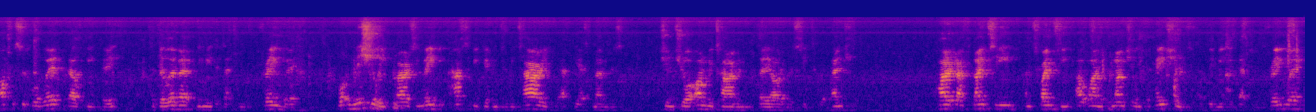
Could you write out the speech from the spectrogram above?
officers will work with LPP to deliver the immediate detriment framework, but initially priority may be, has to be given to retiring FPS members to ensure on retirement they are in receipt of a pension. Paragraph nineteen and twenty outline the financial implications of the immediate detriment framework.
